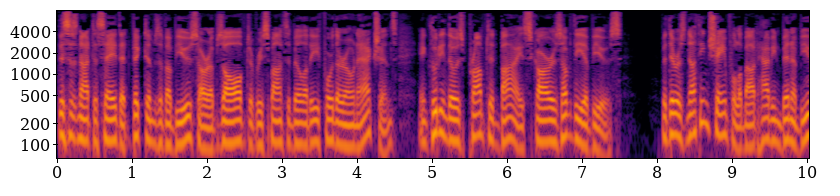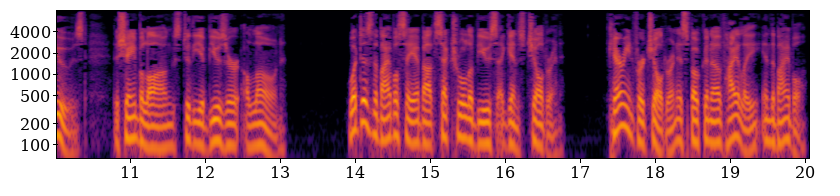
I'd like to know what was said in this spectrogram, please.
This is not to say that victims of abuse are absolved of responsibility for their own actions, including those prompted by scars of the abuse. But there is nothing shameful about having been abused, the shame belongs to the abuser alone. What does the Bible say about sexual abuse against children? Caring for children is spoken of highly in the Bible.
